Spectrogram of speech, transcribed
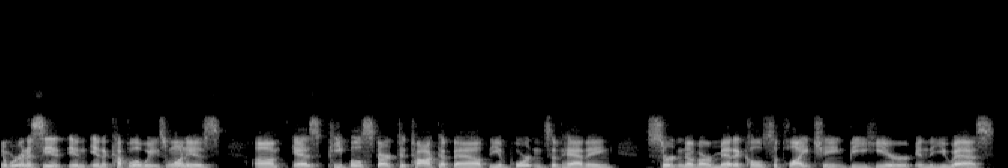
And we're going to see it in, in a couple of ways. One is um, as people start to talk about the importance of having certain of our medical supply chain be here in the US,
